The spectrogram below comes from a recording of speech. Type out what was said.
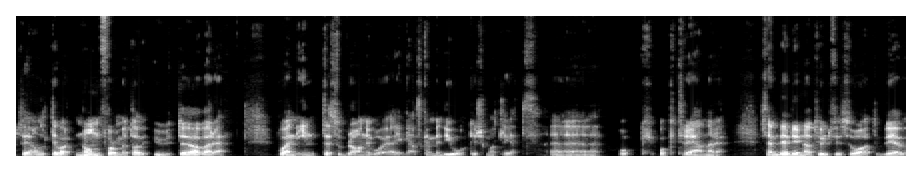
Så jag har alltid varit någon form av utövare på en inte så bra nivå. Jag är ganska medioker som atlet eh, och, och tränare. Sen blev det naturligtvis så att det blev,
